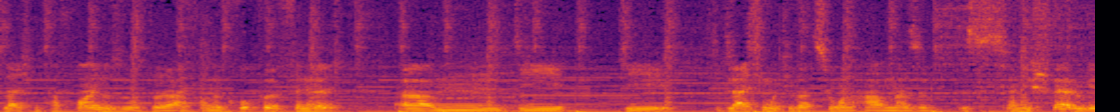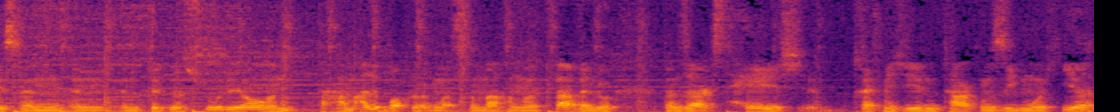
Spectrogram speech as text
vielleicht ein paar Freunde sucht oder einfach eine Gruppe findet, ähm, die, die die gleiche Motivation haben. Also es ist ja nicht schwer, du gehst in, in, in ein Fitnessstudio und da haben alle Bock irgendwas zu machen. Und klar, wenn du dann sagst, hey, ich treffe mich jeden Tag um 7 Uhr hier, ja.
